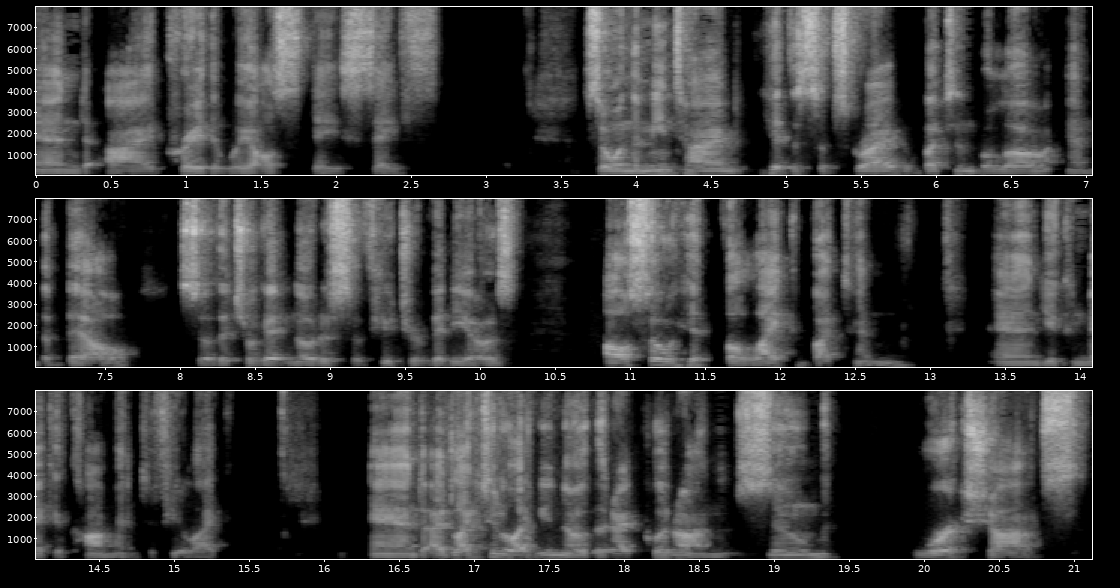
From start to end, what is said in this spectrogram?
and I pray that we all stay safe. So, in the meantime, hit the subscribe button below and the bell so that you'll get notice of future videos. Also, hit the like button and you can make a comment if you like. And I'd like to let you know that I put on Zoom workshops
